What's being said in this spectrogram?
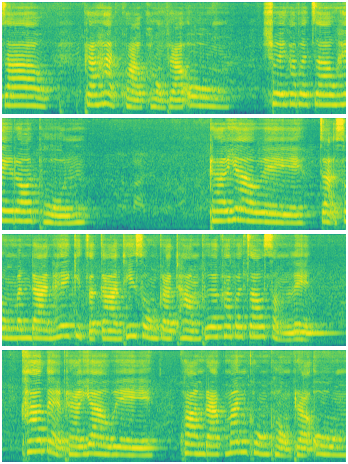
เจ้า พระหัตถ์ขวาของพระองค์ ช่วยข้าพเจ้าให้รอดพ้น พระยาเวจะทรงบันดาลให้กิจการที่ทรงกระทำเพื่อข้าพเจ้าสำเร็จ ข้าแต่พระยาเว ความรักมั่นคงของพระองค์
